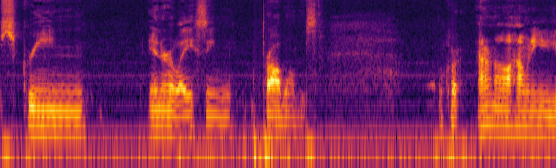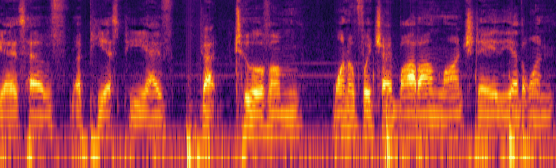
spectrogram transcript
screen interlacing problems. Of course, I don't know how many of you guys have a PSP. I've got two of them. One of which I bought on launch day. The other one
